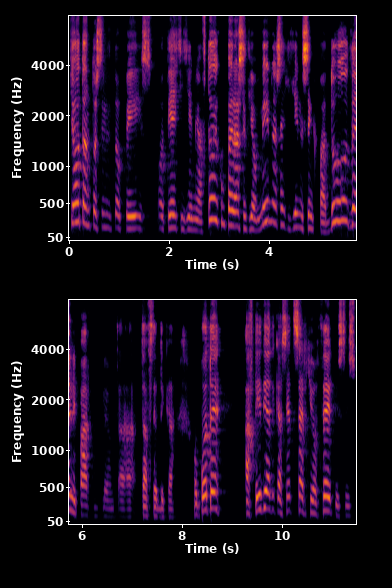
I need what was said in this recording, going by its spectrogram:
Και όταν το συνειδητοποιείς ότι έχει γίνει αυτό, έχουν περάσει δύο μήνες, έχει γίνει sync παντού, δεν υπάρχουν πλέον τα, τα αυθεντικά. Οπότε αυτή η διαδικασία της αρχιοθέτησης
